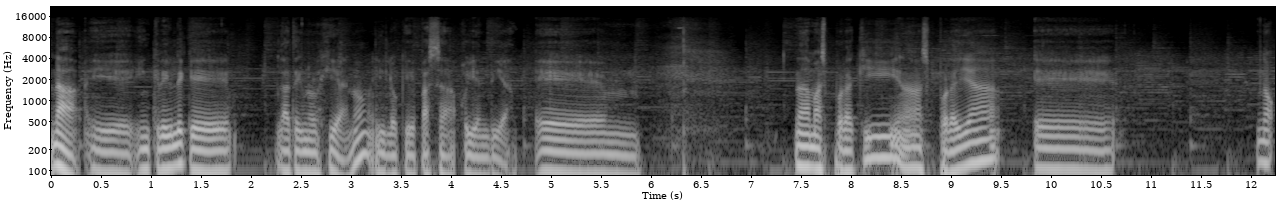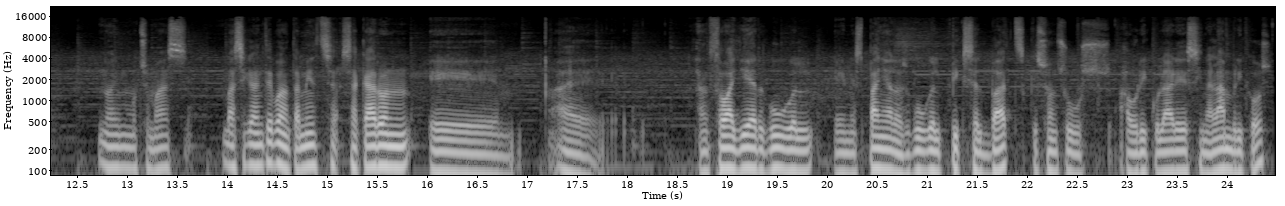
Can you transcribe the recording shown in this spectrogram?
nada, increíble que la tecnología, ¿no? Y lo que pasa hoy en día. Em, Nada más por aquí, nada más por allá. Eh, no, no hay mucho más. Básicamente, bueno, también sacaron, eh, eh, lanzó ayer Google en España los Google Pixel Buds, que son sus auriculares inalámbricos.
